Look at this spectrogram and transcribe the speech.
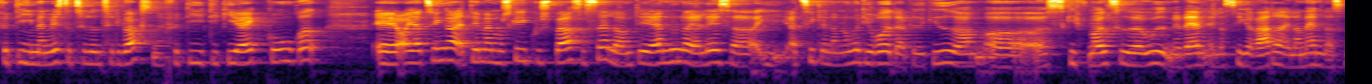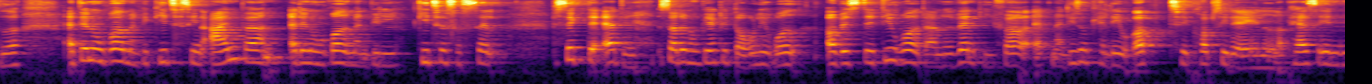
Fordi man mister tilliden til de voksne, fordi de giver ikke gode råd. Øh, og jeg tænker, at det man måske kunne spørge sig selv om, det er nu, når jeg læser i artiklen om nogle af de råd, der er blevet givet om at, at skifte måltider ud med vand eller cigaretter eller mandler osv., er det nogle råd, man vil give til sine egne børn? Er det nogle råd, man vil give til sig selv? Hvis ikke det er det, så er det nogle virkelig dårlige råd. Og hvis det er de råd, der er nødvendige for, at man ligesom kan leve op til kropsidealet eller passe ind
